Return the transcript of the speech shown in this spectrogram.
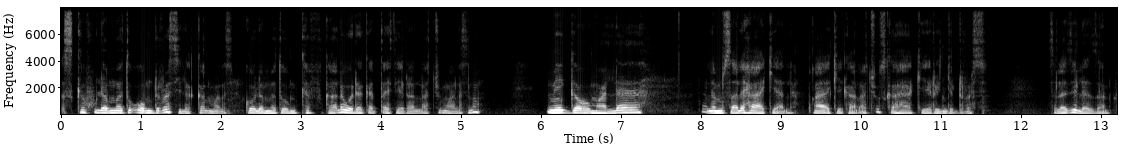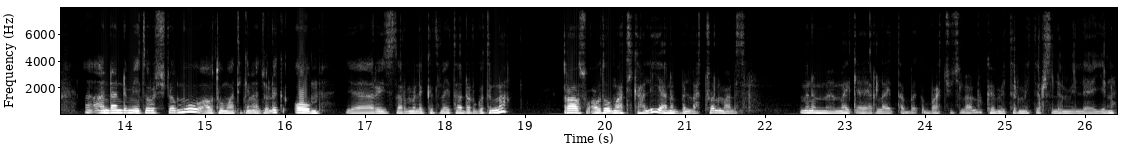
እስከ ሁለት መቶ ohm ድረስ ይለካል ማለት ነው። ከሁለት መቶ ohm ከፍ ካለ ወደ ቀጣይ ትሄዳላችሁ ማለት ነው። mega ohm አለ፣ ለምሳሌ ሀያ K አለ ሀያ K ካላችሁ እስከ ሀያ K range ድረስ ስለዚህ ለዛ ነው። አንዳንድ ሜትሮች ደግሞ አውቶማቲክ ናቸው። ልክ ohm የ resistor ምልክት ላይ ታደርጉትና ራሱ automatically ያነብላቸዋል ማለት ነው። ምንም መቀየር ላይ ይጠበቅባቸው ይችላሉ። ከሜትር ሜትር ስለሚለያይ ነው።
